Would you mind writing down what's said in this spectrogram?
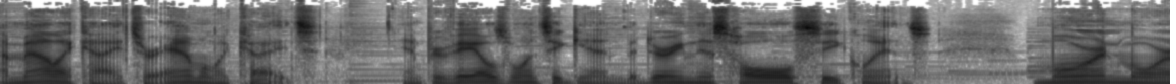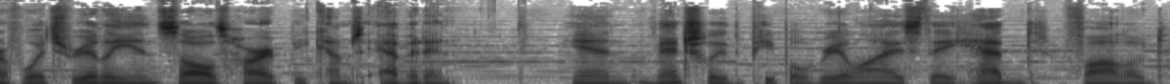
Amalekites or Amalekites and prevails once again. But during this whole sequence, more and more of what's really in Saul's heart becomes evident. And eventually the people realize they had followed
